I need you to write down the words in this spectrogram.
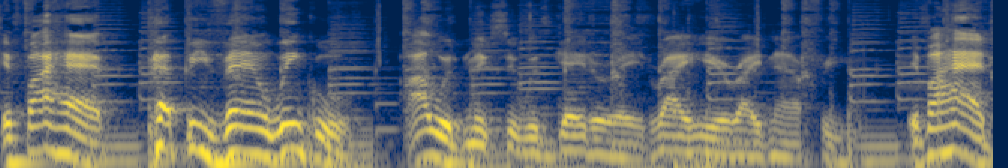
if I had Pappy Van Winkle, I would mix it with Gatorade right here, right now for you. If I had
